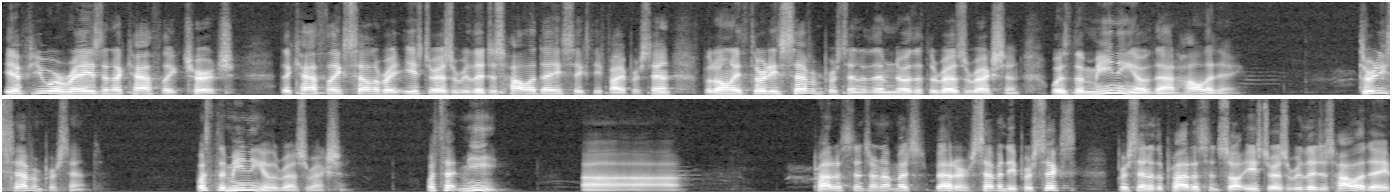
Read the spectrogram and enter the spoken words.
If you were raised in a Catholic church, the Catholics celebrate Easter as a religious holiday, 65%, but only 37% of them know that the resurrection was the meaning of that holiday. 37%. What's the meaning of the resurrection? What's that mean? Uh, Protestants are not much better. 76% of the Protestants saw Easter as a religious holiday,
